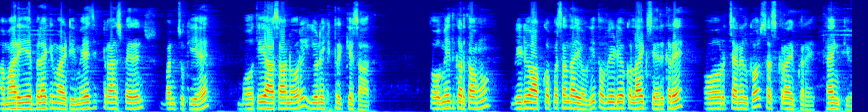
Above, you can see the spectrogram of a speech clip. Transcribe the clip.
हमारी ये black and white image transparent बन चुकी है, बहुत ही आसान और यूनिक ट्रिक के साथ। तो उम्मीद करता हूँ वीडियो आपको पसंद आई होगी तो वीडियो को लाइक शेयर करें और चैनल को सब्सक्राइब करें। थैंक यू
